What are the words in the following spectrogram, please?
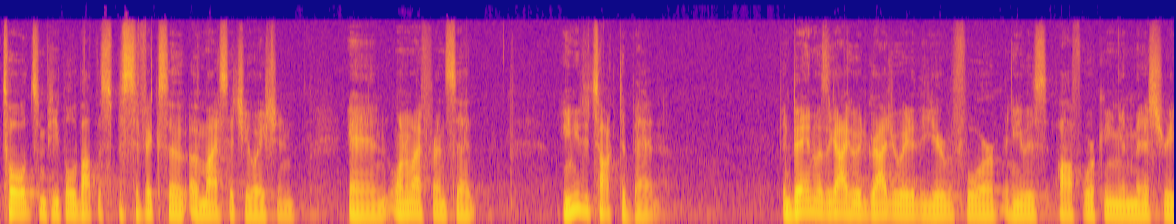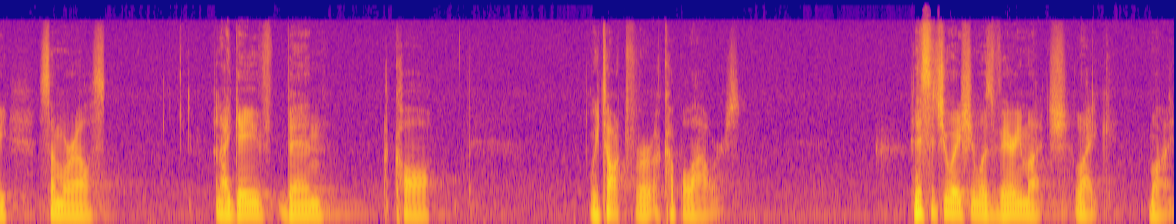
told some people about the specifics of, of my situation. And one of my friends said, You need to talk to Ben. And Ben was a guy who had graduated the year before, and he was off working in ministry somewhere else. And I gave Ben a call. We talked for a couple hours. And his situation was very much like mine.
